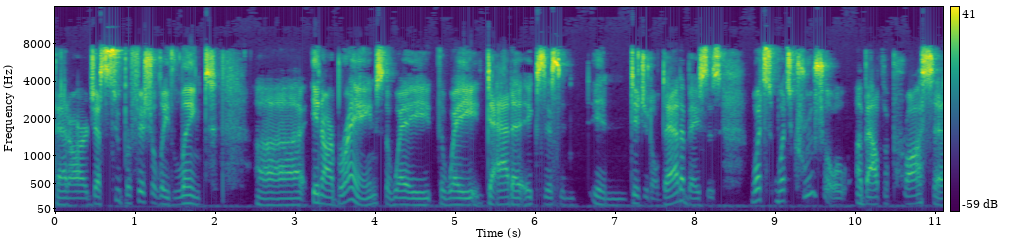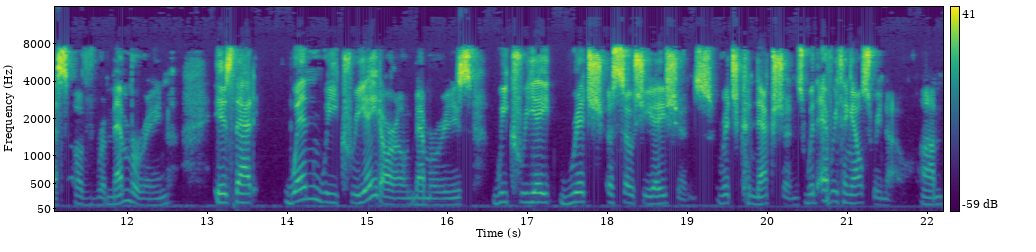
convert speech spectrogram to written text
that are just superficially linked uh, in our brains, the way the way data exists in, in digital databases. What's what's crucial about the process of remembering is that when we create our own memories, we create rich associations, rich connections with everything else we know. Um,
